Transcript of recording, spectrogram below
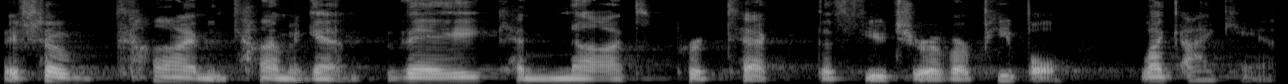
They've shown time and time again they cannot protect the future of our people like I can.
